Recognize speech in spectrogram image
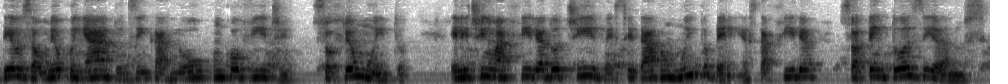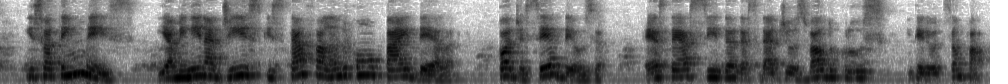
Deusa, o meu cunhado desencarnou com Covid, sofreu muito. Ele tinha uma filha adotiva e se davam muito bem. Esta filha só tem 12 anos e só tem um mês. E a menina diz que está falando com o pai dela. Pode ser, Deusa? Esta é a Cida, da cidade de Oswaldo Cruz, interior de São Paulo.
